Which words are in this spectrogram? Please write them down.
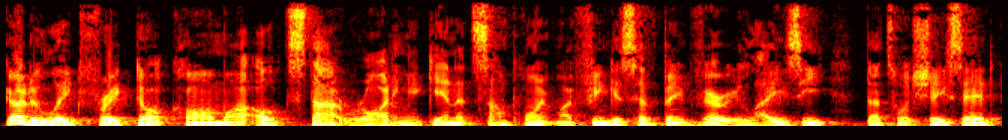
Go to leaguefreak.com. I'll start writing again at some point. My fingers have been very lazy. That's what she said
